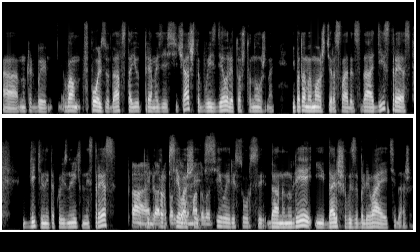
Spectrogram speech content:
а, ну, как бы вам в пользу, да, встают прямо здесь сейчас, чтобы вы сделали то, что нужно. И потом вы можете расслабиться, да. Дистресс, длительный такой изнурительный стресс, а, при да, котором все ваши выматывает. силы, ресурсы, да, на нуле, и дальше вы заболеваете даже.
